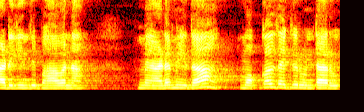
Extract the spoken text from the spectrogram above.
అడిగింది భావన. మేడ మీద మొక్కల దగ్గర ఉంటారు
